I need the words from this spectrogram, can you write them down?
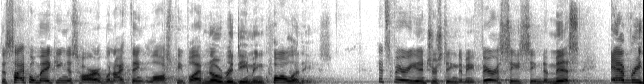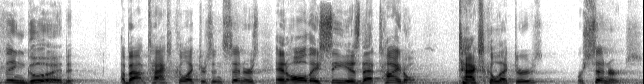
Disciple making is hard when I think lost people have no redeeming qualities. It's very interesting to me. Pharisees seem to miss everything good about tax collectors and sinners, and all they see is that title tax collectors or sinners.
